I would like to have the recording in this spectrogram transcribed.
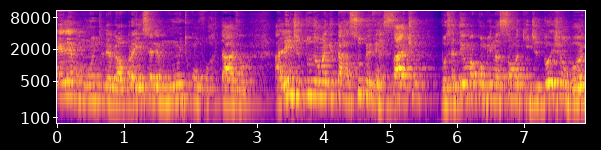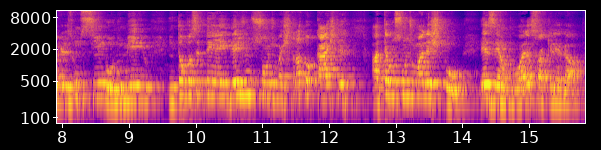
Ela é muito legal para isso, ela é muito confortável. Além de tudo, é uma guitarra super versátil. Você tem uma combinação aqui de dois humbuckers, um single no meio. Então você tem aí desde um som de uma Stratocaster até o som de uma Les Paul. Exemplo, olha só que legal.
